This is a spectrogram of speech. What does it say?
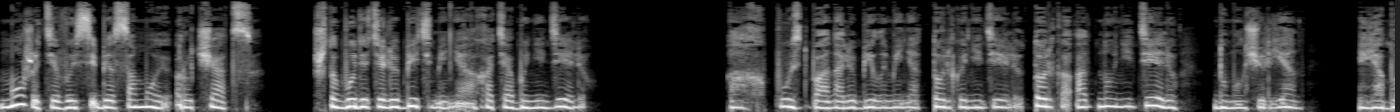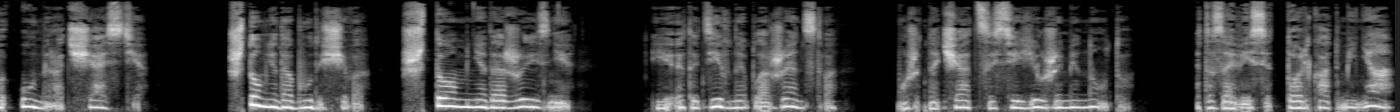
Можете вы себе самой ручаться, что будете любить меня хотя бы неделю? Ах, пусть бы она любила меня только неделю, только одну неделю, думал Жюльен, и я бы умер от счастья. Что мне до будущего? Что мне до жизни? И это дивное блаженство может начаться сию же минуту. Это зависит только от меня.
